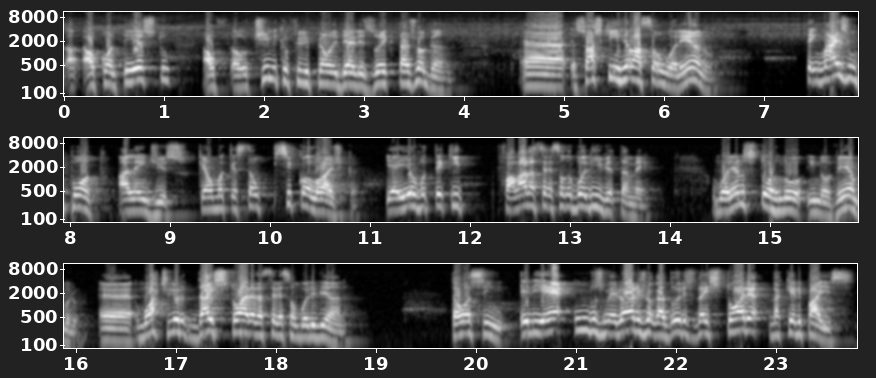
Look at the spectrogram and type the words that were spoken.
ao contexto, ao, ao time que o Filipão idealizou e que está jogando. É, eu só acho que em relação ao Moreno, tem mais um ponto além disso, que é uma questão psicológica. E aí eu vou ter que falar da seleção da Bolívia também. O Moreno se tornou, em novembro, é, o maior artilheiro da história da seleção boliviana. Então, assim, ele é um dos melhores jogadores da história daquele país.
